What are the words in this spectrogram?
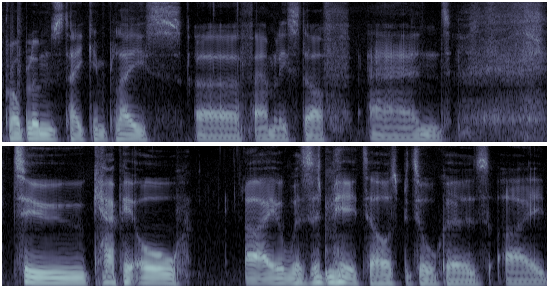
problems taking place, uh, family stuff, and to cap it all, I was admitted to hospital because I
